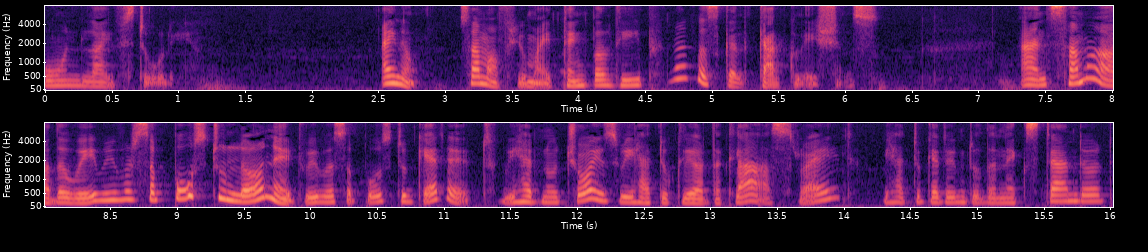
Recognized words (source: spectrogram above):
own life story. I know some of you might think, Baldeep, that was cal- calculations. And some other way, we were supposed to learn it. We were supposed to get it. We had no choice. We had to clear the class, right? We had to get into the next standard.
